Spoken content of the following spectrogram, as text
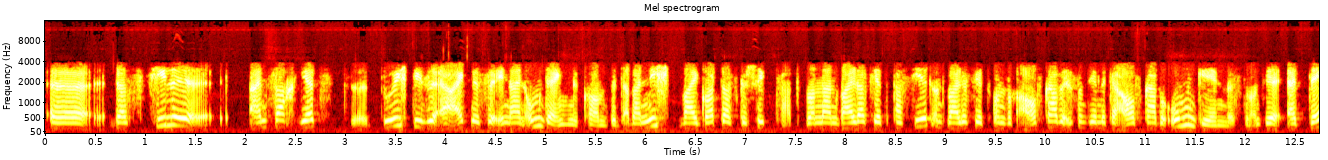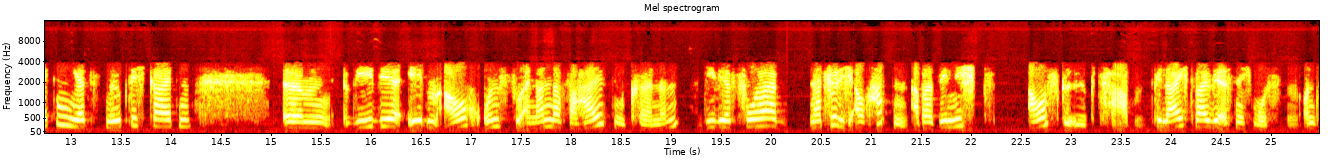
äh, dass viele einfach jetzt äh, durch diese Ereignisse in ein Umdenken gekommen sind, aber nicht, weil Gott das geschickt hat, sondern weil das jetzt passiert und weil das jetzt unsere Aufgabe ist und wir mit der Aufgabe umgehen müssen. Und wir entdecken jetzt Möglichkeiten, ähm, wie wir eben auch uns zueinander verhalten können, die wir vorher natürlich auch hatten, aber sie nicht ausgeübt haben. Vielleicht, weil wir es nicht mussten. Und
